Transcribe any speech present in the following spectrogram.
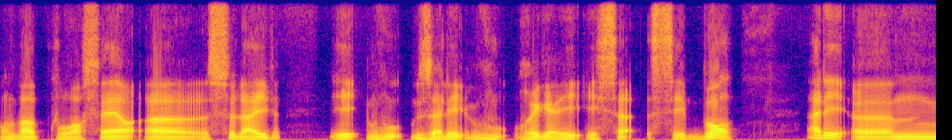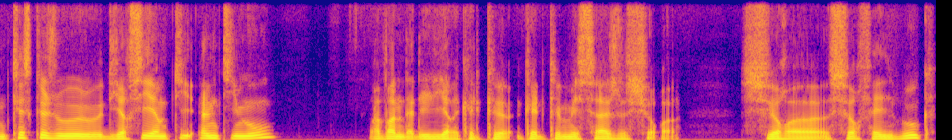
On va pouvoir faire euh, ce live et vous, allez vous régaler. Et ça, c'est bon. Allez, euh, qu'est-ce que je veux dire? Si, un petit, un petit mot, avant d'aller lire quelques, quelques messages sur, sur, sur Facebook.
